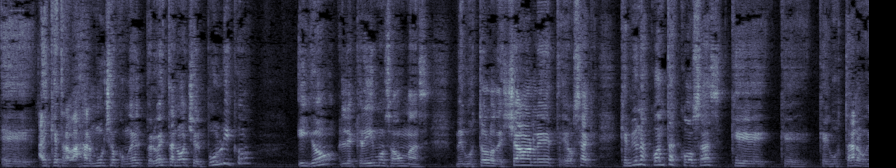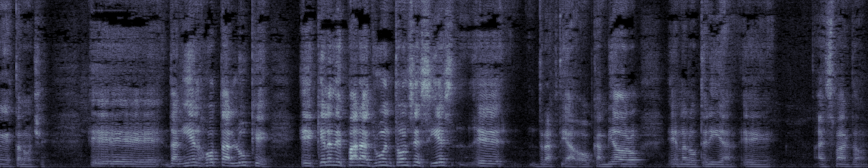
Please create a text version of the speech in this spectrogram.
Eh, hay que trabajar mucho con él, pero esta noche el público y yo le creímos aún más. Me gustó lo de Charlotte, o sea, que, vi unas cuantas cosas que, que, gustaron en esta noche. Daniel J. Luque, ¿qué le depara a Drew entonces si es drafteado o cambiado en la lotería eh, a SmackDown.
